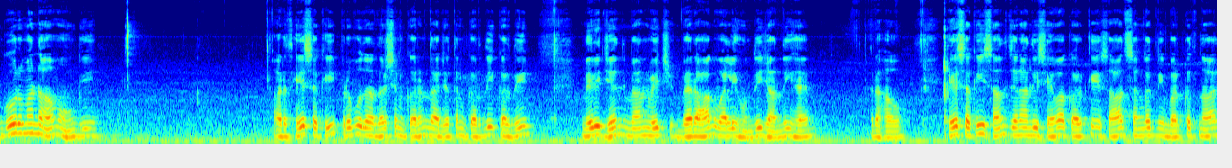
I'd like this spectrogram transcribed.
ਗੁਰ ਮਨਾਮੂੰਗੀ ਅਰਥ ਹੈ ਸਕੀ ਪ੍ਰਭੂ ਦਾ ਦਰਸ਼ਨ ਕਰਨ ਦਾ ਯਤਨ ਕਰਦੀ ਕਰਦੀ ਮੇਰੀ ਜਿੰਦ ਮਨ ਵਿੱਚ ਵਿਰਾਗ ਵਾਲੀ ਹੁੰਦੀ ਜਾਂਦੀ ਹੈ। ਰਹਾਓ ਇਹ ਸਕੀ ਸੰਤ ਜਨਾਂ ਦੀ ਸੇਵਾ ਕਰਕੇ ਸਾਧ ਸੰਗਤ ਦੀ ਬਰਕਤ ਨਾਲ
